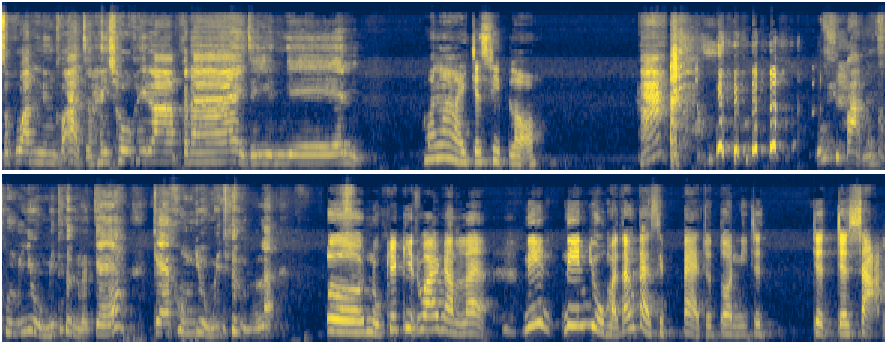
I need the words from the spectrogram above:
สักวันหนึ่งเขาอาจจะให้โชคให้ลาบก็ได้ใจะเย็นเย็นเมื่อไหร่จะสิบหรอ ๆฮะ อุ๊ยป่านนั้นคงไม่อยู่ไม่ถึงแล้วแก แกคงอยู่ไม่ถึงแล้วแหละ เออหนูแค่คิดว่างั้นแหละ นี่นี่อยู่มาตั้งแต่สิบแปดจนตอนนี้จะจะจะสาม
